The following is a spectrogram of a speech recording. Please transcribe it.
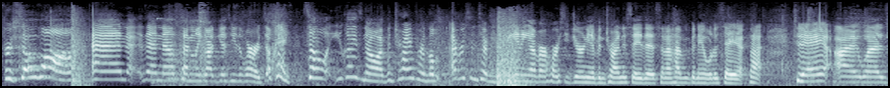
for so long and then now suddenly God gives me the words. Okay, so you guys know I've been trying for little, ever since the beginning of our horsey journey I've been trying to say this and I haven't been able to say it but today I was,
